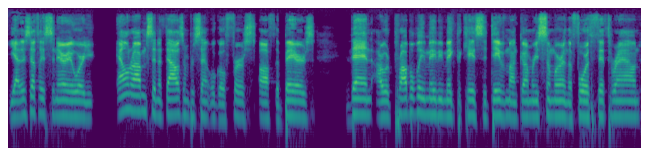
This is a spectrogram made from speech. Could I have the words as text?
Yeah, there's definitely a scenario where you Allen Robinson a thousand percent will go first off the Bears. Then I would probably maybe make the case that David Montgomery somewhere in the fourth, fifth round.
